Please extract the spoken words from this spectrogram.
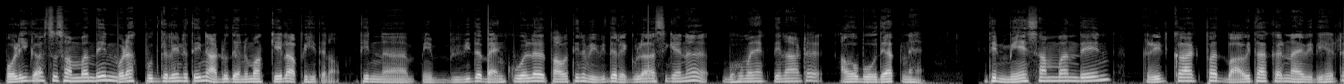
පොලිගාස්තු සම්බන්ධයෙන් ගොඩක් පුද්ගලට තියෙන අඩු දැනුමක් කියලා අපි හිතනවා. ඉතින් මේ විවිධ බැංකුවල පවතින විවිධ රෙගුලාසි ගැන බොහොමයක් දෙනාට අවබෝධයක් නැහැ. ඉතින් මේ සම්බන්ධයෙන් ක්‍රෙඩිට් කාඩ් පත් භාවිතා කරන අය විදිහට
